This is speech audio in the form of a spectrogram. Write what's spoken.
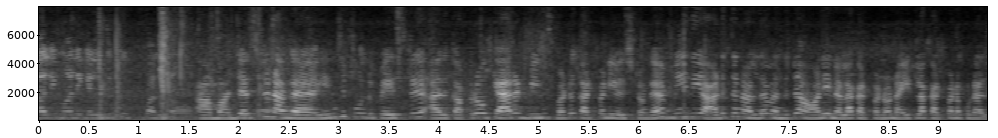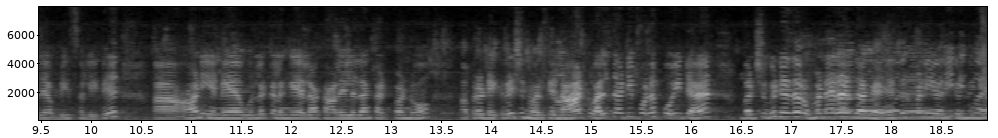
ஏர்லி மார்னிங் எழுந்து குக் பண்ணோம். ஆமாம் ஜஸ்ட்டு நாங்கள் இஞ்சி பூண்டு பேஸ்ட்டு அதுக்கப்புறம் கேரட் பீன்ஸ் மட்டும் கட் பண்ணி வச்சுட்டோங்க. மீதி அடுத்த நாள் தான் வந்துட்டு ஆனியன் எல்லாம் கட் பண்ணோம். நைட்லாம் கட் பண்ணக்கூடாது அப்படின்னு சொல்லிட்டு ஆனியனு உருளைக்கிழங்கு எல்லாம் காலையில் தான் கட் பண்ணோம். அப்புறம் டெக்கரேஷன் ஒர்க்கு நான் டுவெல் தேர்ட்டி போல் போயிட்டேன். பட் சுகன்யா தான் ரொம்ப நேரம் இருந்தாங்க. எத்தனை மணி வரைக்கும் இருந்தீங்க?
